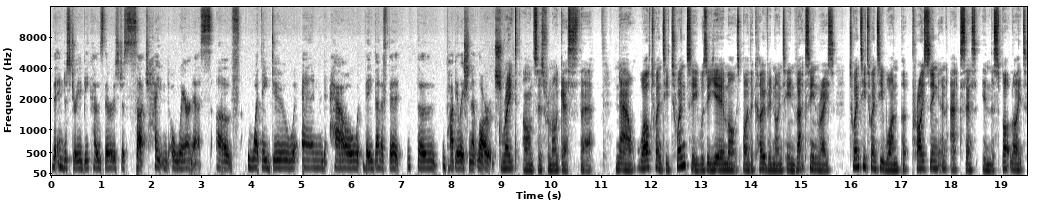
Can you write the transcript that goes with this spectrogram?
the industry because there is just such heightened awareness of what they do and how they benefit the population at large. Great answers from our guests there. Now, while 2020 was a year marked by the COVID 19 vaccine race, 2021 put pricing and access in the spotlight.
